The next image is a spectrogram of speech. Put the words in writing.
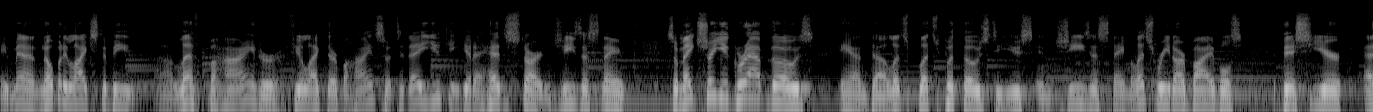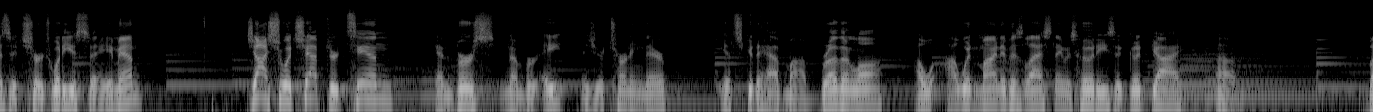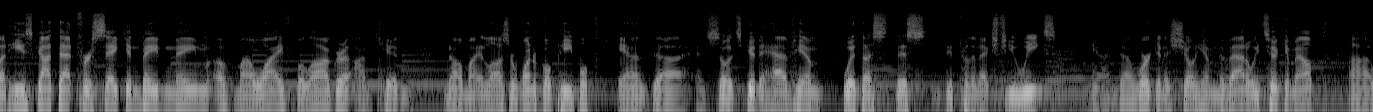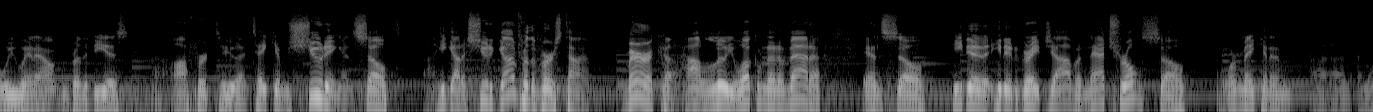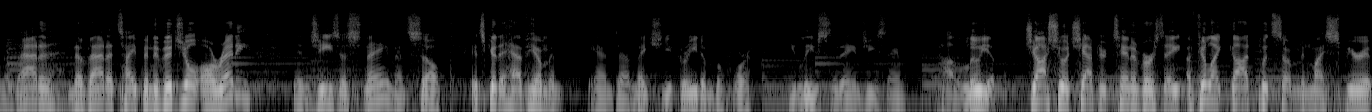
Amen. Nobody likes to be uh, left behind or feel like they're behind. So today you can get a head start in Jesus' name. So make sure you grab those and uh, let's let's put those to use in Jesus' name. let's read our Bibles this year as a church. What do you say? Amen. Joshua chapter 10 and verse number 8 as you're turning there. It's good to have my brother-in-law. I w- I wouldn't mind if his last name is Hood. He's a good guy. Um, but he's got that forsaken maiden name of my wife, Villagra. I'm kidding. No, my in-laws are wonderful people, and uh, and so it's good to have him with us this for the next few weeks. And uh, we're going to show him Nevada. We took him out. Uh, we went out, and Brother Diaz uh, offered to uh, take him shooting, and so uh, he got to shoot a gun for the first time. America, hallelujah! Welcome to Nevada. And so he did he did a great job, a natural. So we're making him a, a Nevada Nevada type individual already in Jesus' name. And so it's good to have him and and uh, make sure you greet him before he leaves today in Jesus' name. Hallelujah. Joshua chapter 10 and verse 8. I feel like God put something in my spirit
